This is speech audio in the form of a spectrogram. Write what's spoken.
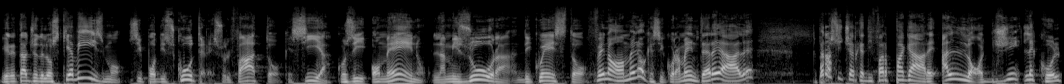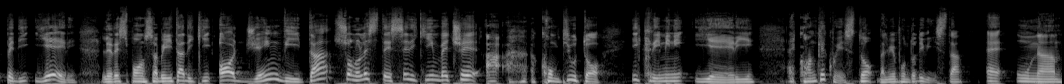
il retaggio dello schiavismo. Si può discutere sul fatto che sia così o meno la misura di questo fenomeno, che sicuramente è reale. Però si cerca di far pagare all'oggi le colpe di ieri. Le responsabilità di chi oggi è in vita sono le stesse di chi invece ha compiuto i crimini ieri. Ecco, anche questo, dal mio punto di vista, è una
